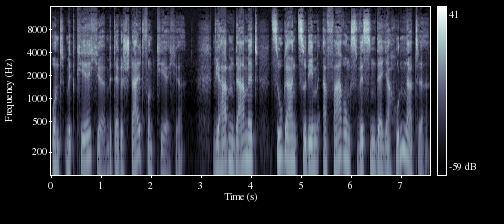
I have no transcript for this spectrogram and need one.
und mit Kirche, mit der Gestalt von Kirche. Wir haben damit Zugang zu dem Erfahrungswissen der Jahrhunderte.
